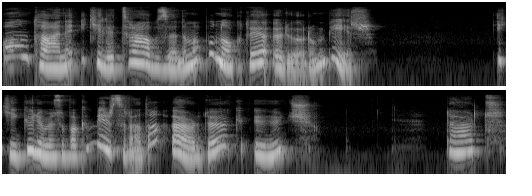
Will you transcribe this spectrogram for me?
10 tane ikili trabzanımı bu noktaya örüyorum. 1 2 gülümüzü bakın bir sırada ördük. 3 4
